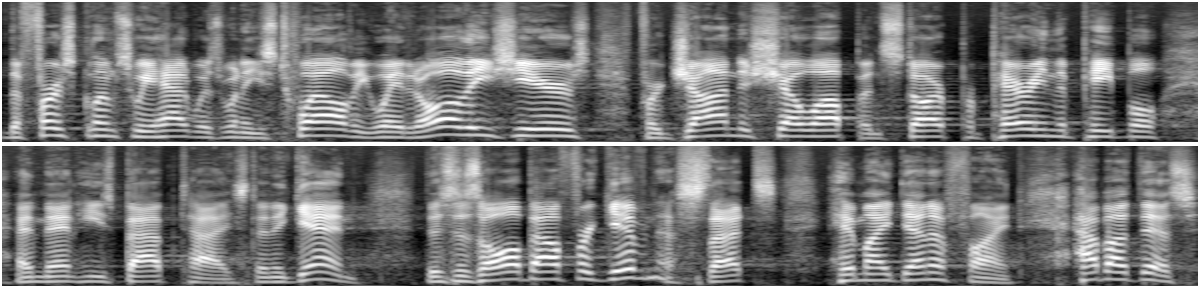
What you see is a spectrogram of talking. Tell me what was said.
the first glimpse we had was when he's 12. He waited all these years for John to show up and start preparing the people, and then he's baptized. And again, this is all about forgiveness. That's him identifying. How about this?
